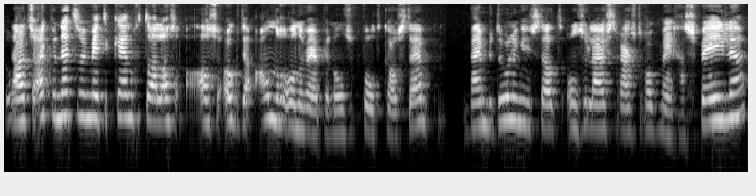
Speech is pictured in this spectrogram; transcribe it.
Nou, het is eigenlijk net zo met de kengetallen als, als ook de andere onderwerpen in onze podcast. Hè. Mijn bedoeling is dat onze luisteraars er ook mee gaan spelen.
